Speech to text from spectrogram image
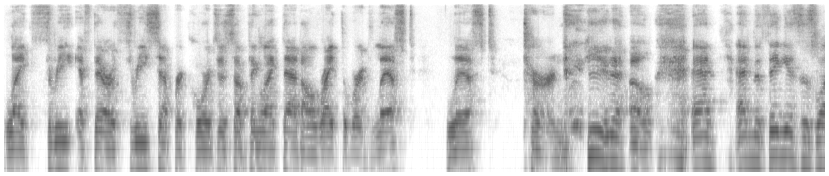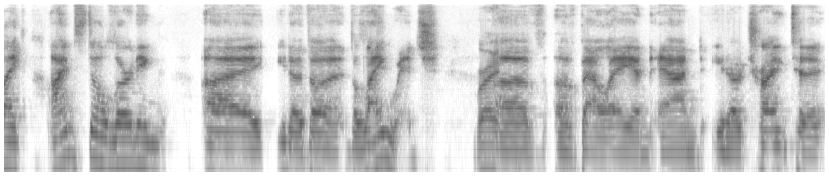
like three if there are three separate chords or something like that, I'll write the word lift, lift, turn you know and and the thing is is like i'm still learning uh you know the the language right. of of ballet and and you know trying to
